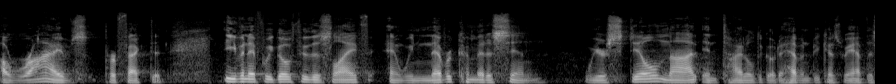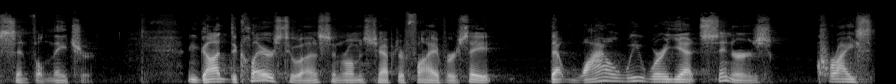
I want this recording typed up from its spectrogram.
arrives perfected. Even if we go through this life and we never commit a sin, we are still not entitled to go to heaven because we have this sinful nature. And God declares to us in Romans chapter 5, verse 8, that while we were yet sinners, Christ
